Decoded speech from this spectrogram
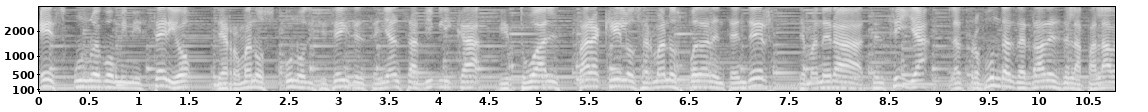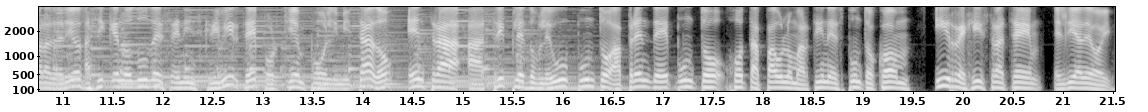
es un nuevo ministerio de Romanos 1.16 de enseñanza bíblica virtual para que los hermanos puedan entender de manera sencilla las profundas verdades de la palabra de Dios. Así que no dudes en inscribirte por tiempo limitado. Entra a www.aprende.jpaulomartinez.com y regístrate el día de hoy.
